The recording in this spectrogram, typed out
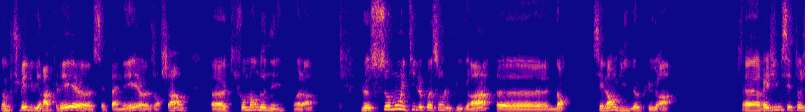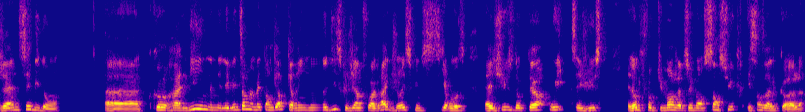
Donc je vais lui rappeler euh, cette année, Jean-Charles, euh, qu'il faut m'en donner. Voilà. Le saumon est-il le poisson le plus gras? Euh, Non, c'est l'anguille le plus gras. Euh, régime cétogène, c'est bidon. Euh, Coraline, les médecins me mettent en garde car ils me disent que j'ai un foie gras et que je risque une cirrhose. Est-ce juste, docteur? Oui, c'est juste. Et donc, il faut que tu manges absolument sans sucre et sans alcool.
